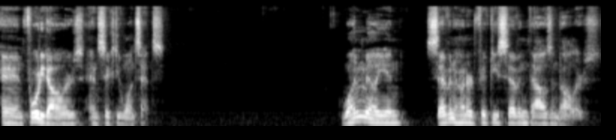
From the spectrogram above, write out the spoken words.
and forty dollars and sixty one cents. One million seven hundred fifty seven thousand dollars.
